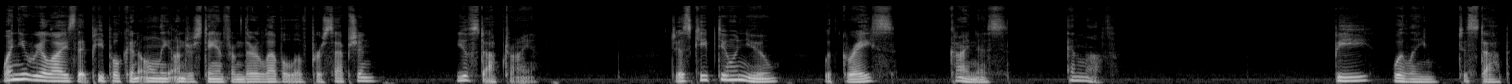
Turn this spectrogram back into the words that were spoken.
When you realize that people can only understand from their level of perception, you'll stop trying. Just keep doing you with grace, kindness, and love. Be willing to stop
